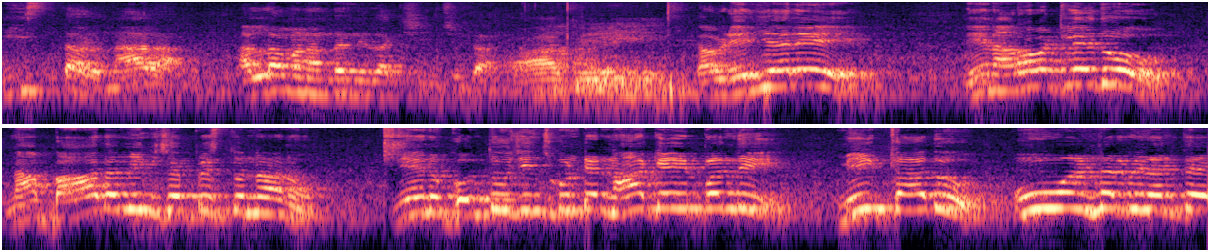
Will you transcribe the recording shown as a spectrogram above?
తీస్తాడు నారా. అల్లా మనందరినీ రక్షించుగా. కాబట్టి ఏం చేయాలి? నేను అరవట్లేదు. నా బాధ మీకు చెప్పిస్తున్నాను. నేను గొంతుకు చించుకుంటే నాకే ఇబ్బంది. మీకు కాదు. ఊ అంటారు మీరంతే.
